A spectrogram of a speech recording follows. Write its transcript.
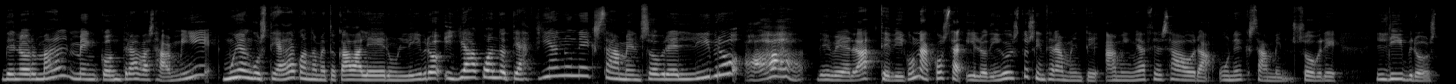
De normal me encontrabas a mí muy angustiada cuando me tocaba leer un libro y ya cuando te hacían un examen sobre el libro, ¡ah! De verdad, te digo una cosa y lo digo esto sinceramente, a mí me haces ahora un examen sobre libros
